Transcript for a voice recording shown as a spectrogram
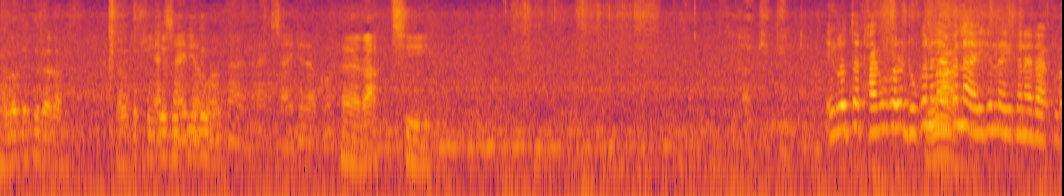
ভালো দেখে দাঁড়াও। তাহলে তো ফ্রিজে ঢুকিয়ে দেবো। রাখো হ্যাঁ, সাইডে রাখো। হ্যাঁ রাখছি। এগুলো তো ঠাকুর ঘরে ঢুকানো যাবে না এই জন্য এখানে রাখল।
